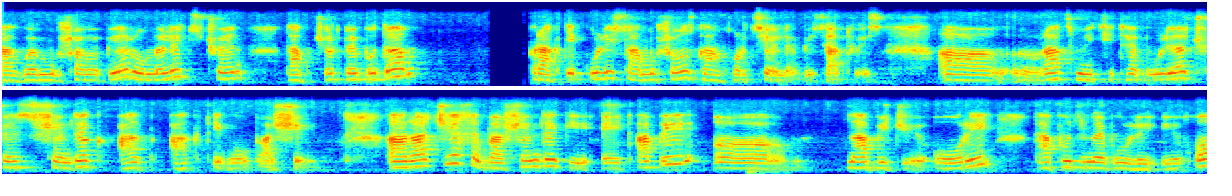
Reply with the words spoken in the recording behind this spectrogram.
დაგვემუშავებია რომელიც ჩვენ დაგვჭირდებოდა პრაქტიკული სამუშაოს განხორციელებისათვის. აა რაც მითითებულია ჩვენს შემდეგ აქტივობაში. რაც შეეხება შემდეგი ეტაპი, აა ნაბიჯი 2 დაფუძნებული იყო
